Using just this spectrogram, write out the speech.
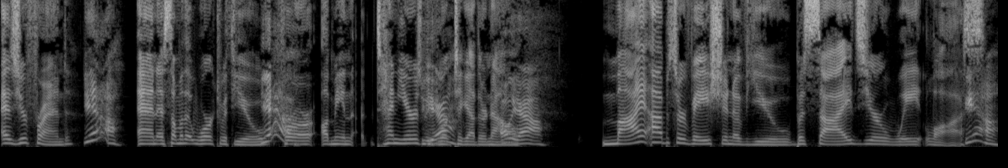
as your friend Yeah. and as someone that worked with you Yeah. for, I mean, ten years we've Yeah. worked together oh, now. Oh yeah. My observation of you, besides your weight loss, Yeah.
